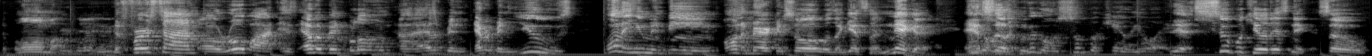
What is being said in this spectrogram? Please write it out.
to blow him up. The first time a robot has ever been blown, uh, has been ever been used on a human being on American soil was against a nigga, and we're so gonna, we're gonna super kill your ass. yeah, super kill this nigga. So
